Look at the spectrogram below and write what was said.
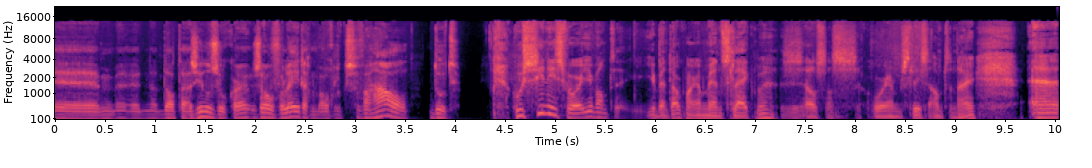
uh, dat de asielzoeker zo volledig mogelijk zijn verhaal doet. Hoe cynisch word je, want je bent ook maar een mens, lijkt me. Zelfs als hoor- en beslisambtenaar. Uh,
